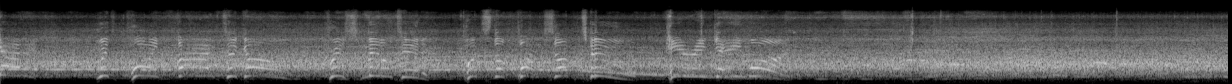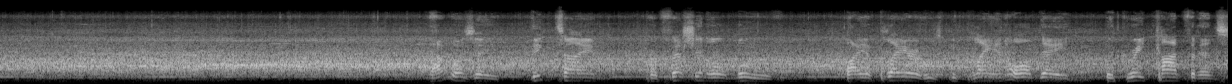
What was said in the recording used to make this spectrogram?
got it with .5 to go. Khris Middleton puts the Bucks up two here in game one. That was a big time professional move by a player who's been playing all day with great confidence.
